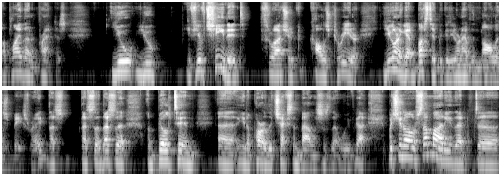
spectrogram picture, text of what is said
apply that in practice, you, you, if you've cheated throughout your college career, you're going to get busted because you don't have the knowledge base, right? That's that's a, that's a, a built-in, uh, you know, part of the checks and balances that we've got. But you know, somebody that uh,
